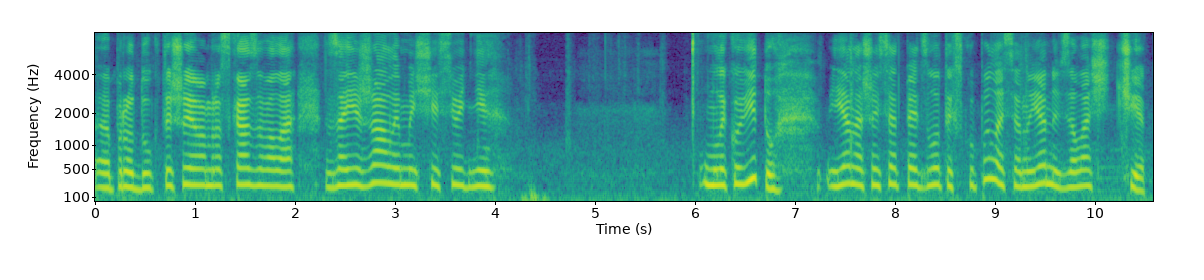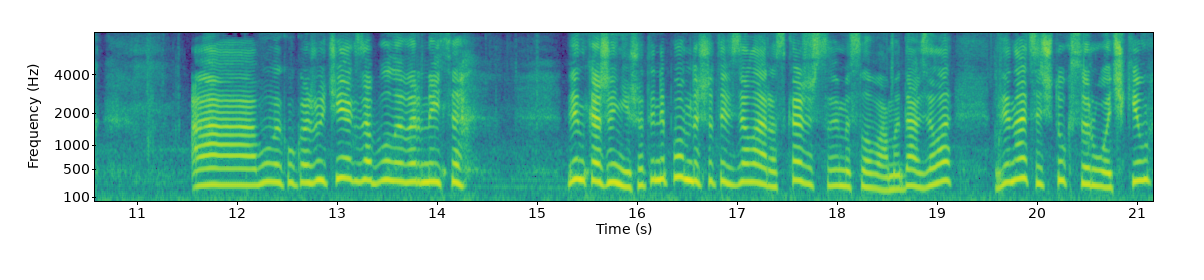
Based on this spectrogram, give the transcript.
е, продукти, що я вам розказувала. Заїжджали ми ще сьогодні у млековіту. Я на 65 злотих скупилася, але я не взяла чек. А Вовику кажу, чек забули, вернися. Він каже, ні, що ти не пам'ятаєш, що ти взяла, розкажеш своїми словами. Да, взяла 12 штук сирочків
